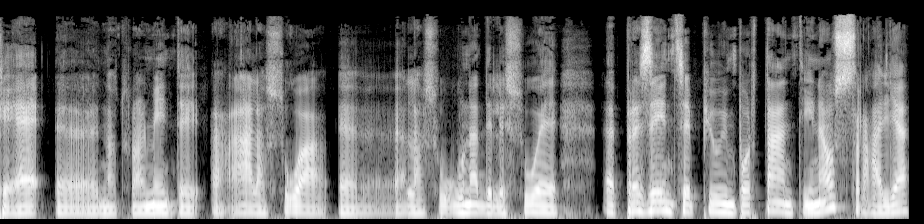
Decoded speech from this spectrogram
che è eh, naturalmente ha la sua, eh, la su, una delle sue eh, presenze più importanti in Australia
